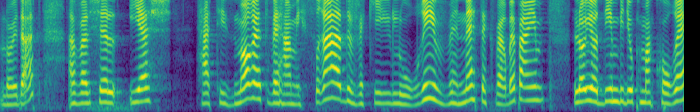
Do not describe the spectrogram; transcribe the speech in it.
לא יודעת, אבל של, יש התזמורת והמשרד, וכאילו ריב ונתק, והרבה פעמים לא יודעים בדיוק מה קורה,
